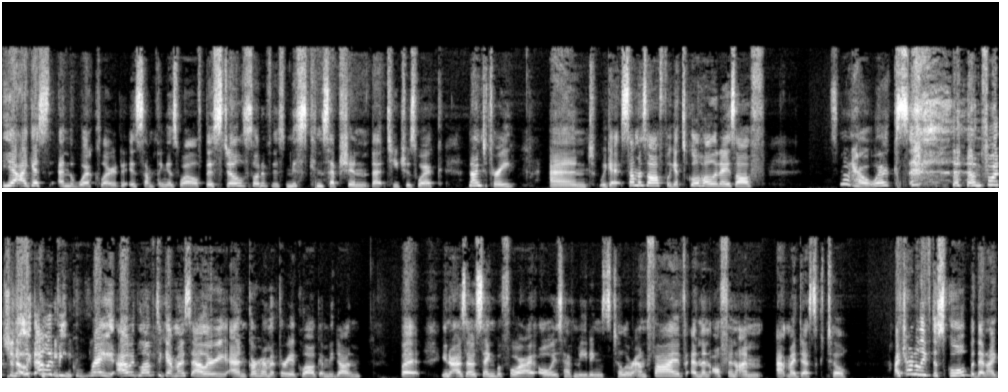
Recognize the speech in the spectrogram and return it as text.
Yeah, I guess, and the workload is something as well. There's still sort of this misconception that teachers work nine to three and we get summers off, we get school holidays off. It's not how it works. Unfortunately, that would be great. I would love to get my salary and go home at three o'clock and be done. But, you know, as I was saying before, I always have meetings till around five. And then often I'm at my desk till I try to leave the school, but then I,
